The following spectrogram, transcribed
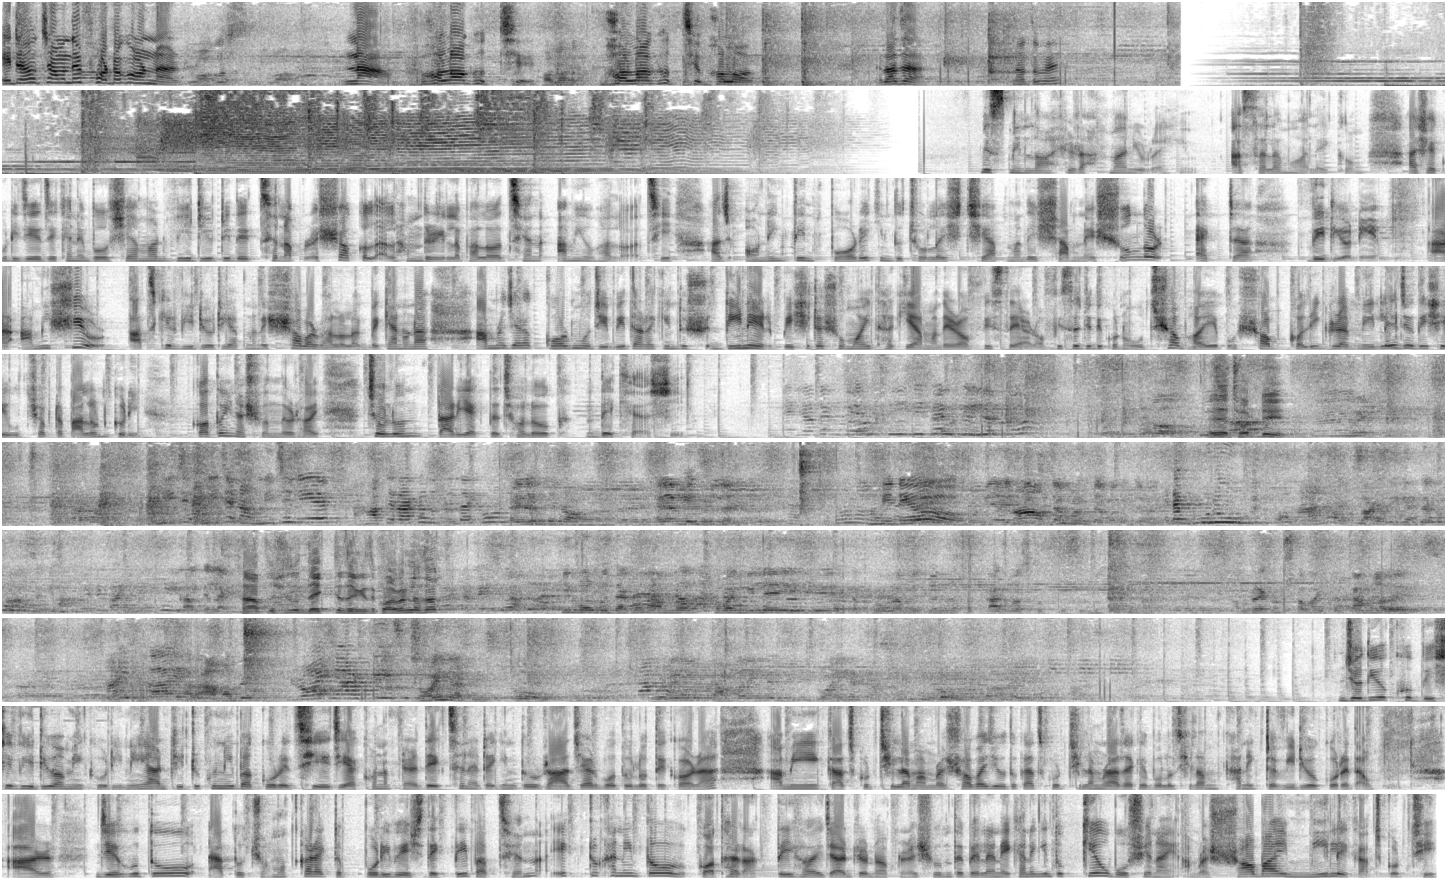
এটা হচ্ছে আমাদের ফটো কর্নার ব্লগ হচ্ছে ব্লগ না ভলগ হচ্ছে। ভালো ভলগ হচ্ছে ভলগ রাজা না তো ভাই। বিসমিল্লাহ রহমান রাহিম। আসসালামু আলাইকুম। আশা করি যে যেখানে বসে আমার ভিডিওটি দেখছেন আপনারা সকল আলহামদুলিল্লাহ ভালো আছেন, আমিও ভালো আছি। আজ অনেক দিন পরে কিন্তু চলে এসেছি আপনাদের সামনে সুন্দর একটা ভিডিও নিয়ে। আর আমি শিওর আজকের ভিডিওটি আপনাদের সবার ভালো লাগবে। কেননা আমরা যারা কর্মজীবী, তারা কিন্তু দিনের বেশিটা সময় থাকি আমাদের অফিসে। আর অফিসে যদি কোনো উৎসব হয় এবং সব কলিগরা মিলে যদি সেই উৎসবটা পালন করি, কতই না সুন্দর হয়। চলুন তারই একটা ঝলক দেখে আসি। এই যে নিচে নিচে নাও নিচে নিয়ে হাতে রাখানো তো দেখো। ভিডিও? হ্যাঁ এটা গুরু। হ্যাঁ আপনি শুধু দেখতেছেন কিছু করবেন না স্যার? কি বলব দেখো না আমরা সবাই মিলে এই যে একটা প্রোগ্রামের জন্য সব কাজবাজ করতেছি বুঝতেছো না? আমরা এখন সবাই তো কামলা হয়ে গেছি। আর আমাদের ড্রয়িং আর্টিস্ট ড্রয়িং আর্টিস্ট ও। যদিও খুব বেশি ভিডিও আমি করিনি, আর যেটুকুনি বা করেছি, এই যে এখন আপনারা দেখছেন, এটা কিন্তু রাজার বদলতে করা। আমি কাজ করছিলাম, আমরা সবাই যেহেতু কাজ করছিলাম, রাজাকে বলেছিলাম, খানিকটা ভিডিও করে দাও। আর যেহেতু এত চমৎকার একটা পরিবেশ দেখতেই পাচ্ছেন, একটুখানি তো কথা রাখতেই হয়, যার জন্য আপনারা শুনতে পেলেন। এখানে কিন্তু কেউ বসে নাই, আমরা সবাই মিলে কাজ করছি।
